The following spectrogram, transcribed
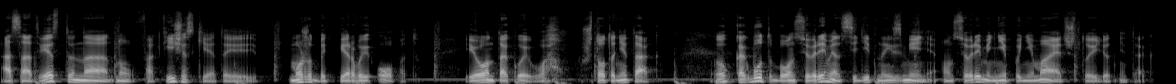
А соответственно, ну, фактически это может быть первый опыт. И он такой, вау, что-то не так. Ну, как будто бы он все время сидит на измене. Он все время не понимает, что идет не так.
